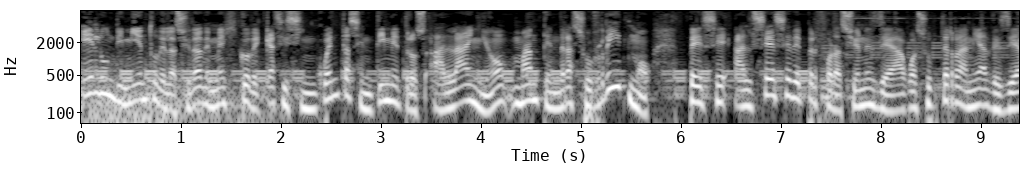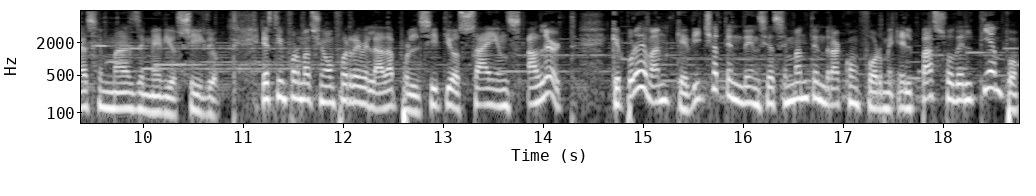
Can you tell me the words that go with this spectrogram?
El hundimiento de la Ciudad de México de casi 50 centímetros al año mantendrá su ritmo, pese al cese de perforaciones de agua subterránea desde hace más de medio siglo. Esta información fue revelada por el sitio Science Alert, que prueban que dicha tendencia se mantendrá conforme el paso del tiempo.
